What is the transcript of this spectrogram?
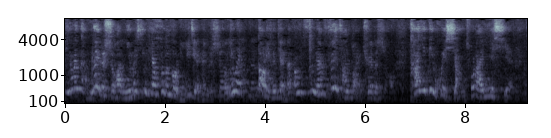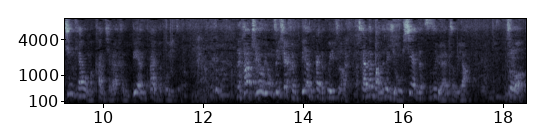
因为那那个时候你们今天不能够理解那个时候，因为道理很简单，当资源非常短缺的时候，他一定会想出来一些今天我们看起来很变态的规则。他只有用这些很变态的规则，才能把那个有限的资源怎么样？做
